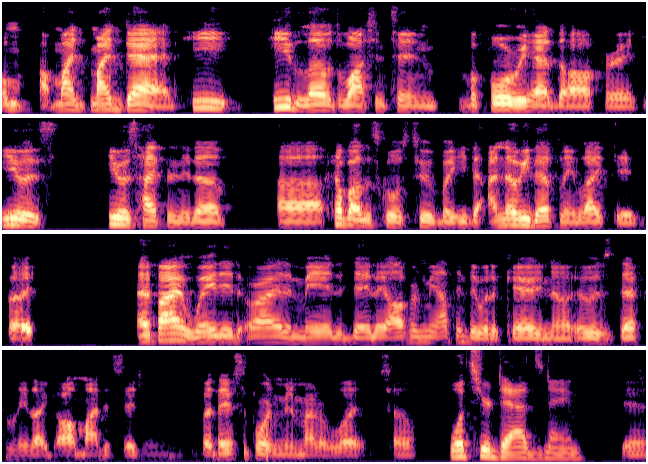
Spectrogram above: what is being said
um, my my dad he he loved Washington before we had the offer, and he was he was hyping it up. Uh, a couple other schools too, but he I know he definitely liked it, but if I waited or I had made the day they offered me, I think they would have cared. You know, it was definitely like all my decision, but they supported me no matter what. So, what's your dad's name? Yeah,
